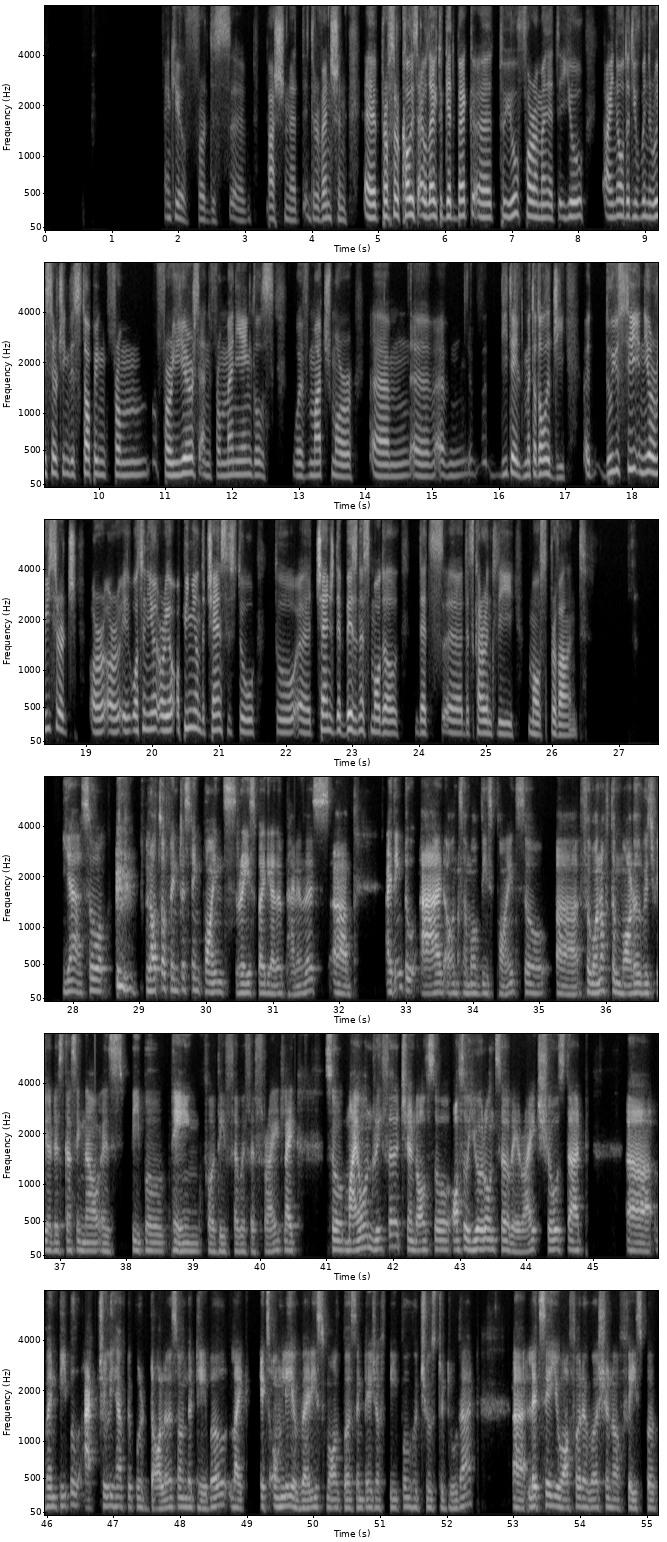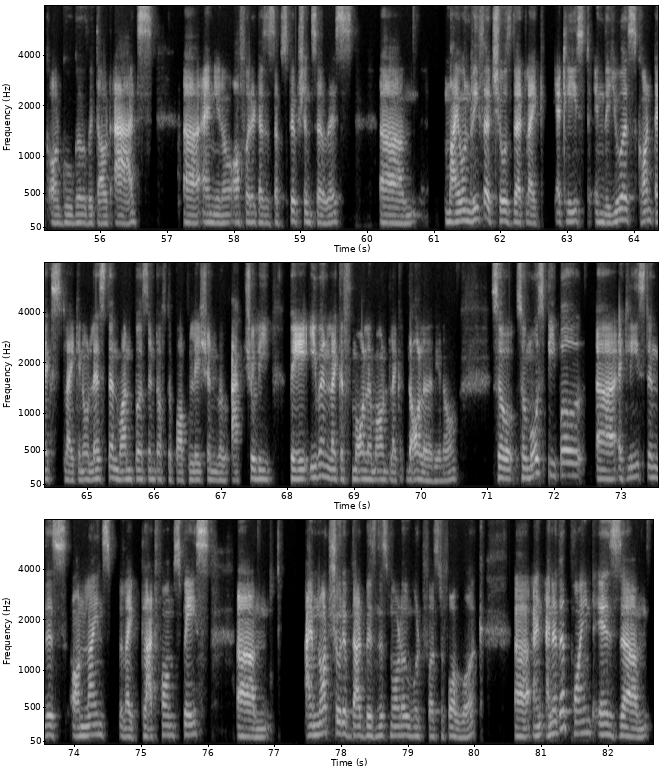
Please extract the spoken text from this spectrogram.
Thank you for this uh, passionate intervention. Uh, Professor Collis, I would like to get back uh, to you for a minute. You, I know that you've been researching this topic from for years and from many angles with much more um, uh, um, detailed methodology. Uh, do you see in your research or, or what's in your, your opinion the chances to to uh, change the business model that's that's currently most prevalent? Yeah, so lots of interesting points raised by the other panelists. Uh, I think to add on some of these points, so uh, so one of the model which we are discussing now is people paying for these services, right? Like, so my own research and also also your own survey, right, shows that uh, when people actually have to put dollars on the table, like it's only a very small percentage of people who choose to do that. Uh, let's say you offer a version of Facebook or Google without ads uh, and you know offer it as a subscription service. Um, my own research shows that like at least in the us context like you know less than 1% of the population will actually pay even like a small amount like a dollar you know? So so most people uh, at least in this online like platform space um, i'm not sure if that business model would first of all work. Uh, and another point is um,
